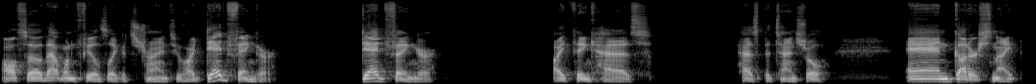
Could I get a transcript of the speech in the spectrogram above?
Also, that one feels like it's trying too hard. Dead finger. Dead finger. I think has has potential, and gutter snipe.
